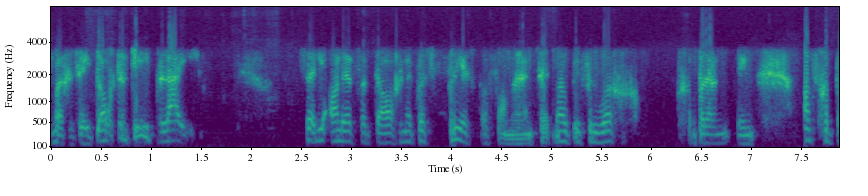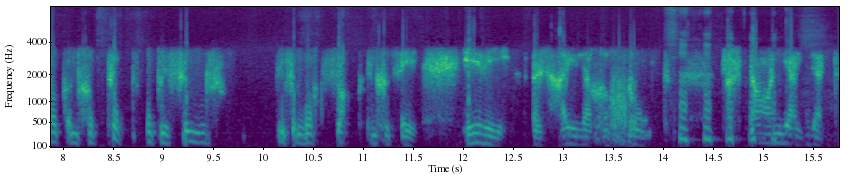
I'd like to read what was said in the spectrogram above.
My gesê dogter Diep bly. Sy die ander vandag en ek was vreesbevange en sy het my op die verhoog gebring en afgepik en geklop op die vloer die verhoog vlak en gesê hierdie is heilige grond. Verstaan jy dit?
